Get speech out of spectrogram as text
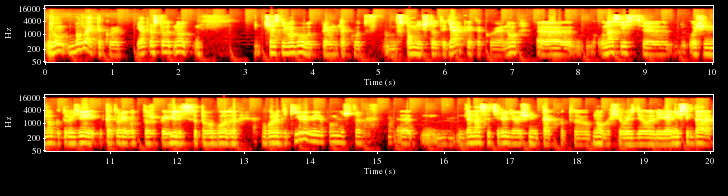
Ну, бывает такое. Я просто вот, ну, сейчас не могу вот прям так вот вспомнить что-то яркое такое, но э, у нас есть э, очень много друзей, которые вот тоже появились с этого года в городе Кирове. Я помню, что э, для нас эти люди очень так вот много всего сделали, и они всегда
